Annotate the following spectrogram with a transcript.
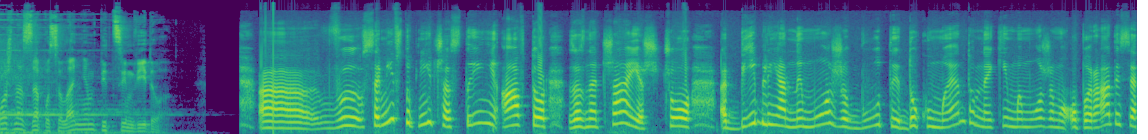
можна за посиланням під цим відео. В самій вступній частині автор зазначає, що Біблія не може бути документом, на який ми можемо опиратися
